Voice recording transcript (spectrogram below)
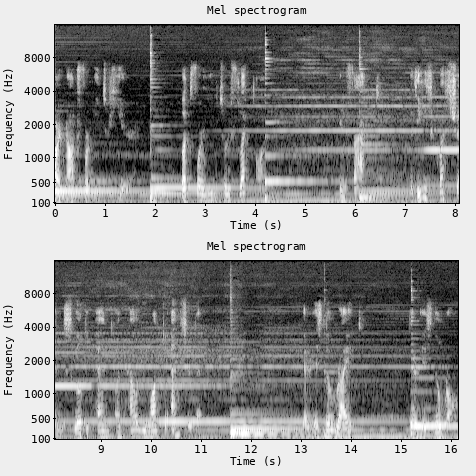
are not for me to hear, but for you to reflect on. In fact, these questions will depend on how you want to answer them. There is no right, there is no wrong.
